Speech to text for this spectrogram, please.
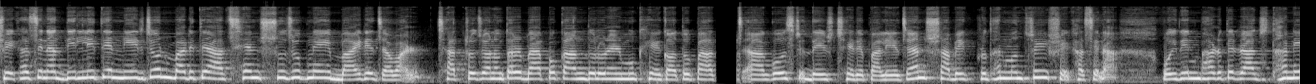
শেখ হাসিনা দিল্লিতে নির্জন বাড়িতে আছেন, সুযোগ নেই বাইরে যাওয়ার। ছাত্র জনতার ব্যাপক আন্দোলনের মুখে গত পাঁচ আগস্ট দেশ ছেড়ে পালিয়ে যান সাবেক প্রধানমন্ত্রী শেখ হাসিনা। ওই দিন ভারতের রাজধানী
